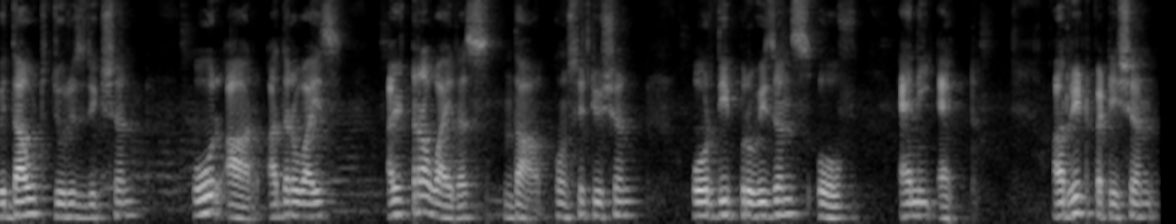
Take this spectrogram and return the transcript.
without jurisdiction or are otherwise ultra vires the Constitution or the provisions of any act. A writ petition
